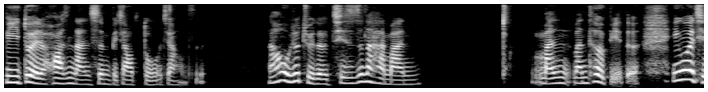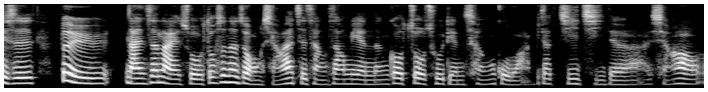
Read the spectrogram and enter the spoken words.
，B 队的话是男生比较多这样子，然后我就觉得其实真的还蛮蛮蛮特别的，因为其实对于男生来说，都是那种想要在职场上面能够做出点成果啊，比较积极的啊，想要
